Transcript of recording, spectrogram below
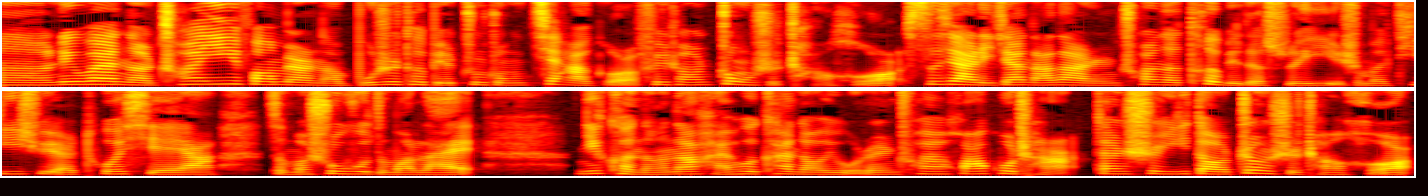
嗯，另外呢，穿衣方面呢，不是特别注重价格，非常重视场合。私下里加拿大人穿的特别的随意，什么 T 恤啊、拖鞋呀，怎么舒服怎么来。你可能呢还会看到有人穿花裤衩，但是一到正式场合。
